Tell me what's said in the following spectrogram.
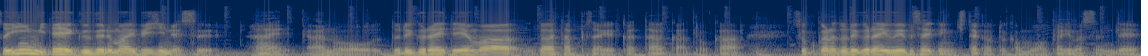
そういう意味で Google マイビジネス、はい、あのどれぐらい電話がタップされたかとか、そこからどれぐらいウェブサイトに来たかとかも分かりますんで、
